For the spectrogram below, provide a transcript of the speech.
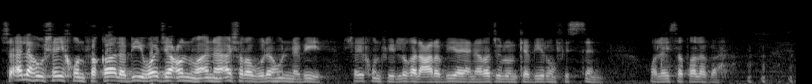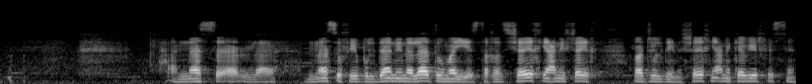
سأله شيخ فقال بي وجع وأنا أشرب له النبيذ. شيخ في اللغة العربية يعني رجل كبير في السن وليس طلبة. الناس الناس في بلداننا لا تميز. شيخ يعني شيخ رجل دين. الشيخ يعني كبير في السن.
